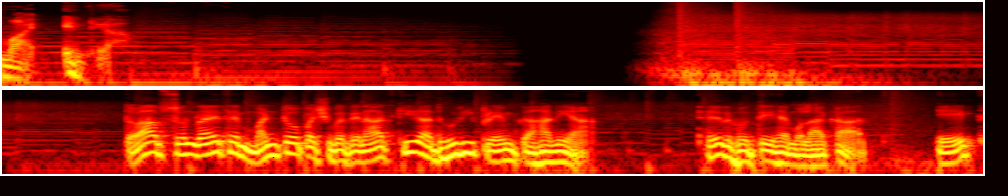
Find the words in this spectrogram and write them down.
माई इंडिया तो आप सुन रहे थे मंटो पशुपतिनाथ की अधूरी प्रेम कहानियाँ। फिर होती है मुलाकात एक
